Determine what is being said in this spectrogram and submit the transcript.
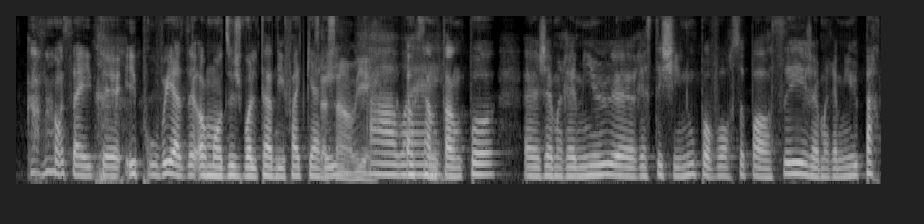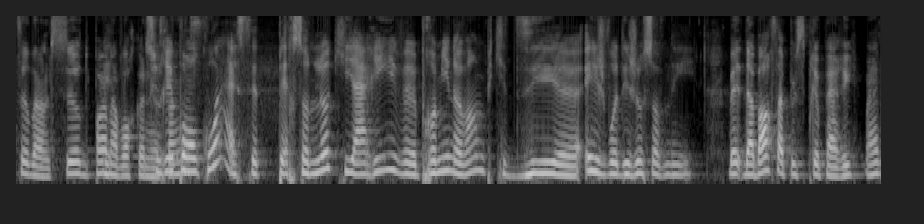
commencent à être euh, éprouvées, à se dire « Oh mon Dieu, je vois le temps des fêtes qui Ça arrivent. s'en vient. Ah Ah, ça me tente pas. Euh, j'aimerais mieux euh, rester chez nous, pas voir ça passer. J'aimerais mieux partir dans le sud, pas en avoir connaissance. Tu réponds quoi à cette personne-là qui arrive euh, 1er novembre puis qui te dit euh, Hey, je vois déjà ça venir? Ben, D'abord, ça peut se préparer. hein.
